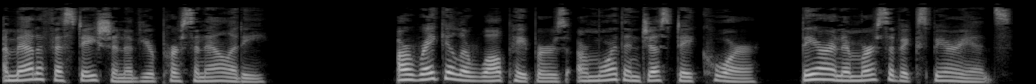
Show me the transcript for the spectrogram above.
a manifestation of your personality. Our regular wallpapers are more than just decor, they are an immersive experience,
